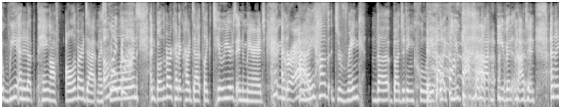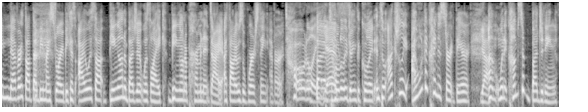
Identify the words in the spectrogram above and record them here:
we ended up paying off all of our debt, my Oh school my loan gosh. and both of our credit card debts, like two years into marriage. And Congrats. I have drank the budgeting Kool Aid like you cannot even imagine. And I never thought that'd be my story because I always thought being on a budget was like being on a permanent diet. I thought it was the worst thing ever. totally. But yes. I totally drank the Kool Aid. And so actually, I want to kind of start there. Yeah. Um, when it comes to budgeting,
